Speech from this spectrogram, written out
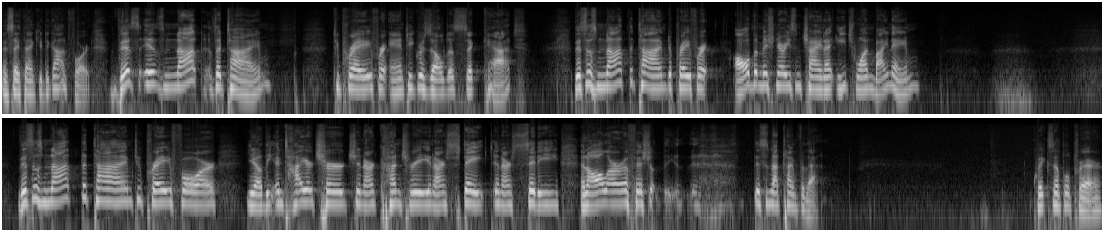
and say thank you to God for it. This is not the time to pray for Auntie Griselda's sick cat. This is not the time to pray for all the missionaries in China, each one by name. This is not the time to pray for you know, the entire church in our country, in our state, in our city, and all our official. This is not time for that. Quick, simple prayer.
